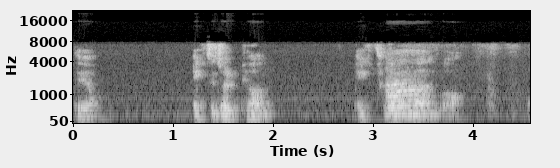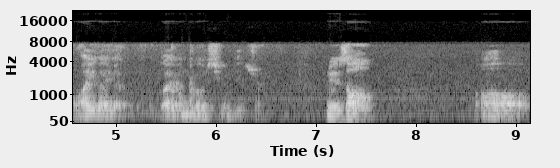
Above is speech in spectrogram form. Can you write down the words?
돼요. X절편, X축과 아. 만나는 거. Y가 0 넣으시면 되죠. 그래서, 어,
